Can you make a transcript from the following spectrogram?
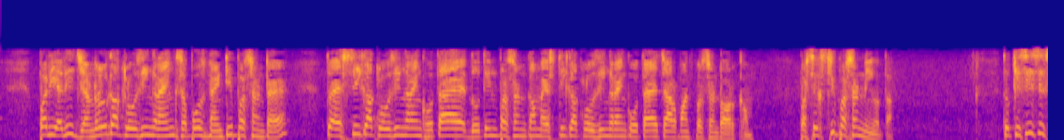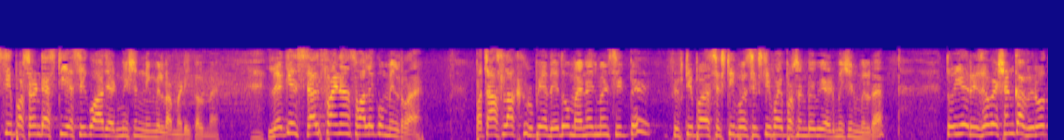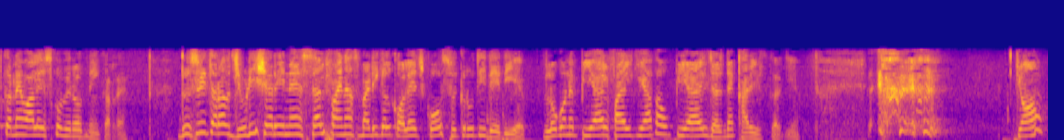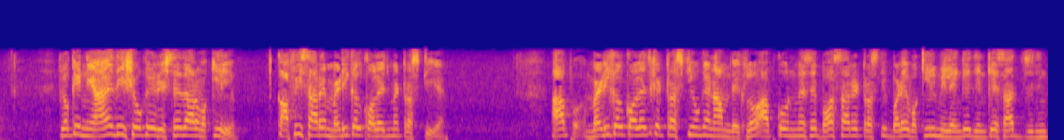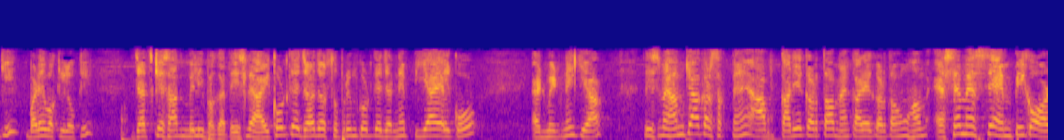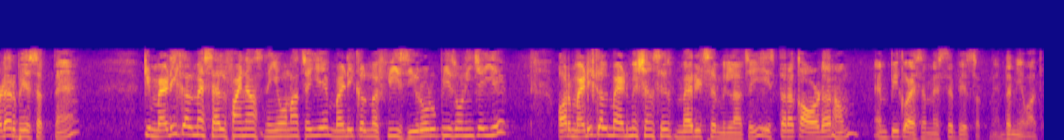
पर यदि जनरल का क्लोजिंग रैंक सपोज़ 90 परसेंट है तो एससी का क्लोजिंग रैंक होता है दो तीन परसेंट कम एसटी का क्लोजिंग रैंक होता है चार पाँच परसेंट और कम, पर 60 परसेंट नहीं होता। तो किसी 60 परसेंट एस टी को आज एडमिशन नहीं मिल रहा मेडिकल में। लेकिन सेल्फ फाइनेंस वाले को मिल रहा है। 50 लाख रुपए दे दो मैनेजमेंट सीट पे 50 पर 60 पर 65 परसेंट पे भी एडमिशन मिल रहा है। तो ये रिजर्वेशन का विरोध करने वाले इसको विरोध नहीं कर रहे। दूसरी तरफ़ जुडिशरी ने सेल्फ फाइनेंस मेडिकल कॉलेज को स्वीकृति दे दी है। लोगों ने पीआईएल फ़ाइल किया था, वो पीआईएल जज ने खारिज कर दिया। क्यों? क्योंकि न्यायाधीशों के रिश्तेदार वकील काफ़ी सारे मेडिकल कॉलेज में ट्रस्टी है। आप मेडिकल कॉलेज के ट्रस्टियों के नाम देख लो, आपको उनमें से बहुत सारे ट्रस्टी बड़े वकील मिलेंगे जिनके साथ, जिनकी, बड़े वकीलों की जज के साथ मिली भगत। है इसलिए हाई कोर्ट के जज और सुप्रीम कोर्ट के जज ने पीआईएल को एडमिट नहीं किया। तो इसमें हम क्या कर सकते हैं? आप कार्यकर्ता, मैं कार्यकर्ता हूँ, हम एसएमएस से एमपी को ऑर्डर भेज सकते हैं कि मेडिकल में सेल्फ फाइनेंस नहीं होना चाहिए मेडिकल में फ़ीस ज़ीरो रुपीज़ होनी चाहिए और मेडिकल में एडमिशन सिर्फ़ मेरिट से मिलना चाहिए। इस तरह का ऑर्डर हम एमपी को एसएमएस से भेज सकते हैं। धन्यवाद।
